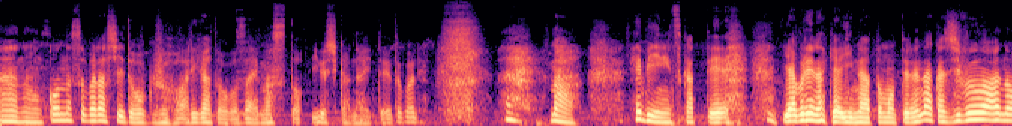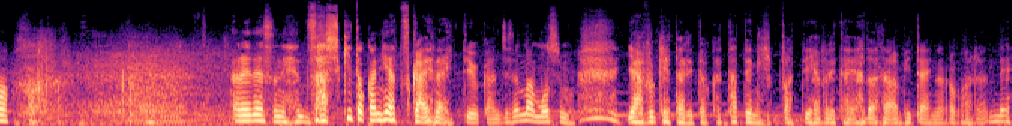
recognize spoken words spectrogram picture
あのこんな素晴らしい道具をありがとうございますと言うしかないというところで、は あ、まあヘビーに使って破れなきゃいいなと思ってるなんか自分はあのあれですね座敷とかには使えないっていう感じでまあもしも破けたりとか縦に引っ張って破れたら嫌だなみたいなのもあるんで。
